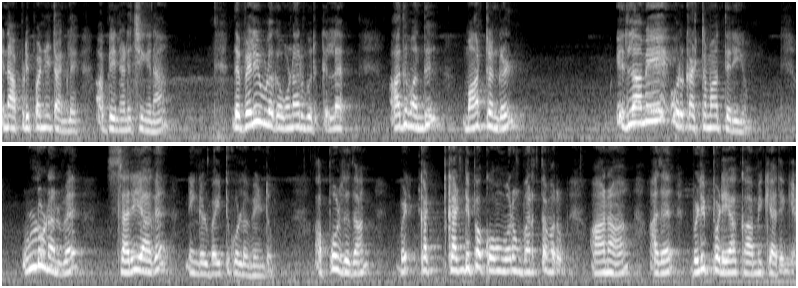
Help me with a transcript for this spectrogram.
என்னை அப்படி பண்ணிட்டாங்களே அப்படி நினச்சிங்கன்னா இந்த வெளி உலக உணர்வு இருக்குல்ல அது வந்து மாற்றங்கள் எல்லாமே ஒரு கஷ்டமாக தெரியும். உள்ளுணர்வை சரியாக நீங்கள் வைத்துக்கொள்ள வேண்டும். அப்பொழுது தான் வெ- கட் கண்டிப்பாக கோபம் வரும் வருத்தம் வரும். ஆனால் அதை வெளிப்படையாக காமிக்காதீங்க.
